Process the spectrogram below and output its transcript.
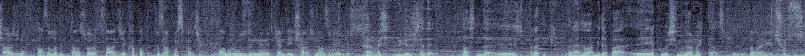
İç harcını hazırladıktan sonra sadece kapatıp kızartması kalacak. Hamurumuz dinlenirken de iç harcını hazırlayabiliriz. karmaşık gibi gözükse de aslında e, pratik. Önemli olan bir defa e, yapılışını görmek lazım. Şimdi tavaya geçiyoruz.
